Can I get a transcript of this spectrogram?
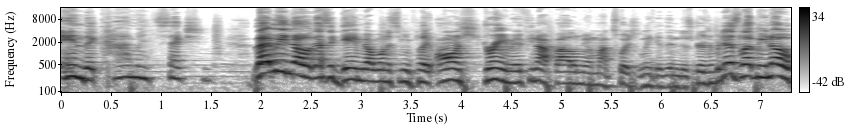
in the comment section. Let me know that's a game y'all want to see me play on stream. And if you're not following me on my Twitch, link is in the description. But just let me know,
